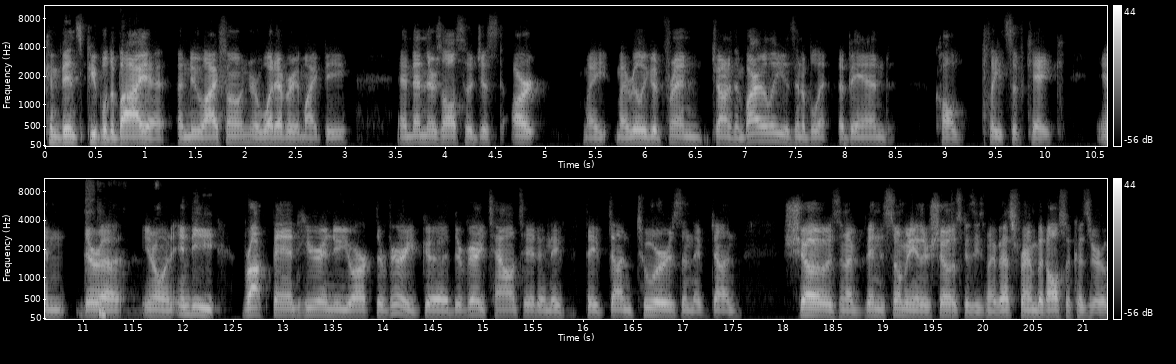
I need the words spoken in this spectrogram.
convince people to buy a, a new iphone or whatever it might be. And then there's also just art my my really good friend jonathan byerly is in a, bl- a band called plates of cake. And they're a you know an indie rock band here in new york. They're very good. They're very talented and they've they've done tours and they've done shows and i've been to so many other shows because he's my best friend but also because they're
